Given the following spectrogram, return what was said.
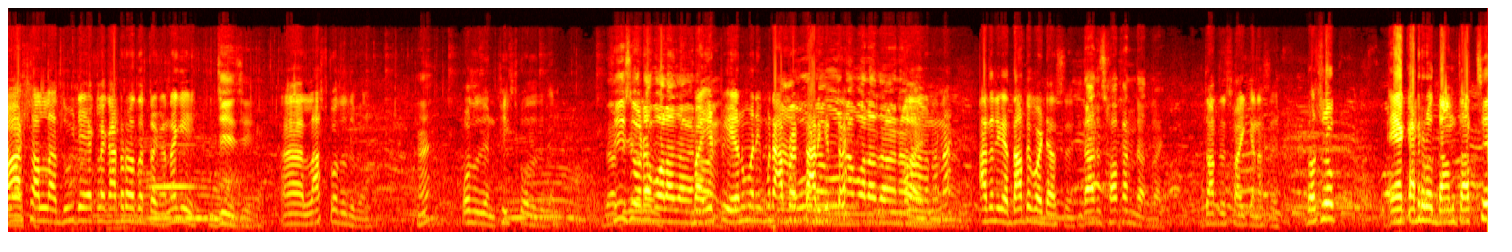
মাশাল্লাহ দুইটা এক লাখ আঠারো হাজার টাকা নাকি? জি জি। লাস্ট কত দেবেন? হ্যাঁ? কত দেবেন ফিক্স কত দেবেন? ফিক্স ওটা বলা যাবে না। একটু অনুমানিক মানে আপনার টার্গেটটা বলা যাবে না। না? আচ্ছা দাঁতে কয়টা আছে? দাঁতে ছকান দাঁত ভাই। দাঁতে ছয়খান আছে। দর্শক এক আঠারো দাম চাচ্ছে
